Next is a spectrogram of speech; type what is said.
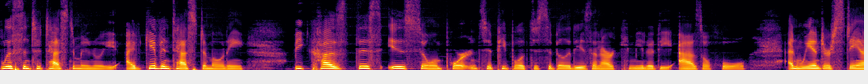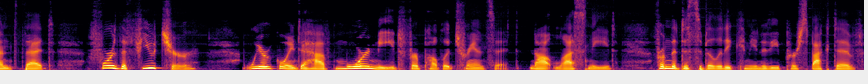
listened to testimony. I've given testimony because this is so important to people with disabilities in our community as a whole. And we understand that for the future, we're going to have more need for public transit, not less need. From the disability community perspective,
